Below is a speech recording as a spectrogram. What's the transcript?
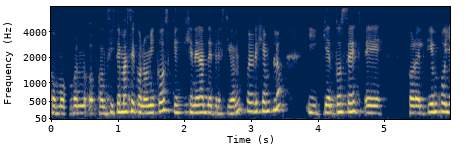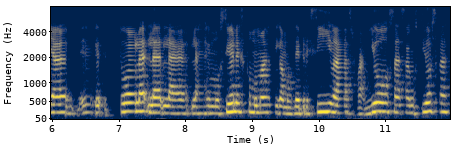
como con, sistemas económicos que generan depresión, por ejemplo, y que entonces eh, con el tiempo ya eh, eh, todas las emociones como más, digamos, depresivas, rabiosas, angustiosas,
